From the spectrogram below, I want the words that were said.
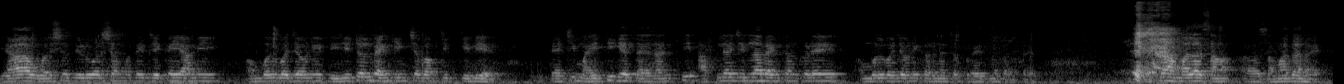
या वर्ष दीड वर्षामध्ये जे काही आम्ही अंमलबजावणी डिजिटल बँकिंगच्या बाबतीत केली आहे त्याची माहिती घेत आहेत आणि ती आपल्या जिल्हा बँकांकडे अंमलबजावणी करण्याचा प्रयत्न करतायत. याचं आम्हाला सा- समाधान आहे.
